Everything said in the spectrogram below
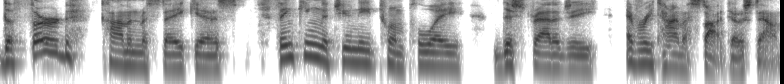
the third common mistake is thinking that you need to employ this strategy every time a stock goes down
